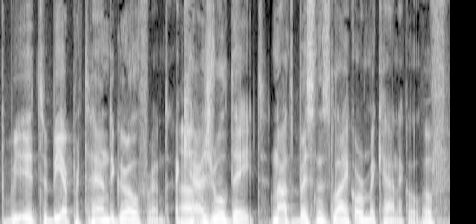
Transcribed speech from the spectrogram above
be- to be a pretend girlfriend. A casual date, not business-like or mechanical. Uff.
